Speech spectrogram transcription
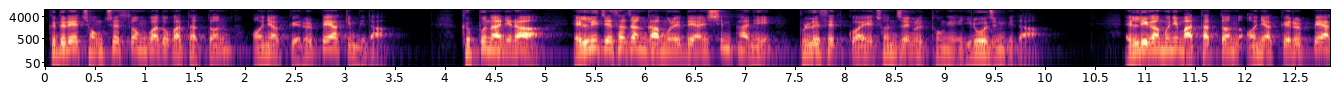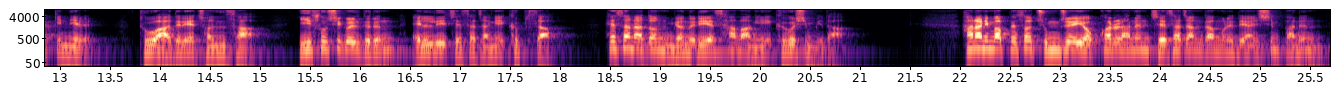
그들의 정체성과도 같았던 언약궤를 빼앗깁니다. 그뿐 아니라 엘리 제사장 가문에 대한 심판이 블레셋과의 전쟁을 통해 이루어집니다. 엘리 가문이 맡았던 언약궤를 빼앗긴 일, 두 아들의 전사, 이 소식을 들은 엘리 제사장의 급사, 해산하던 며느리의 사망이 그것입니다. 하나님 앞에서 중주의 역할을 하는 제사장 가문에 대한 심판은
